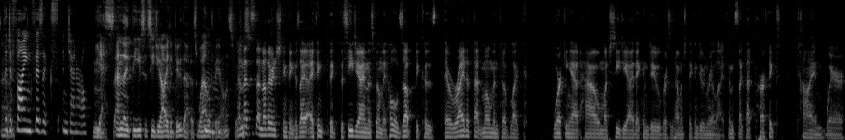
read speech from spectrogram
The Um, defying physics in general. Yes, and the, the use of CGI to do that as well. To be Mhm. honest, which and is- that's another interesting thing because I, I think the, the CGI in this film it holds up because they're right at that moment of like working out how much CGI they can do versus how much they can do in real life, and it's like that perfect time where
